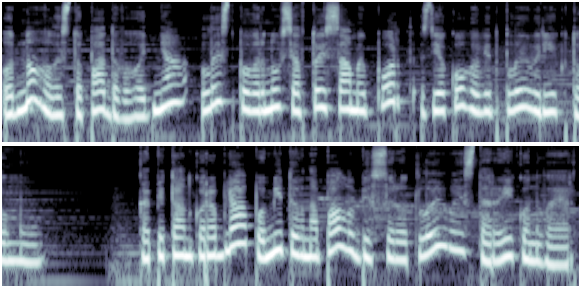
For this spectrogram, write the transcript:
Одного листопадового дня лист повернувся в той самий порт, з якого відплив рік тому. Капітан корабля помітив на палубі сиротливий старий конверт.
